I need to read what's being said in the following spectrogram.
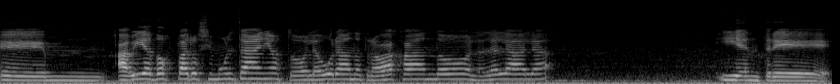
eh, había dos paros simultáneos, todos laburando, trabajando, la la la la. Y entre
